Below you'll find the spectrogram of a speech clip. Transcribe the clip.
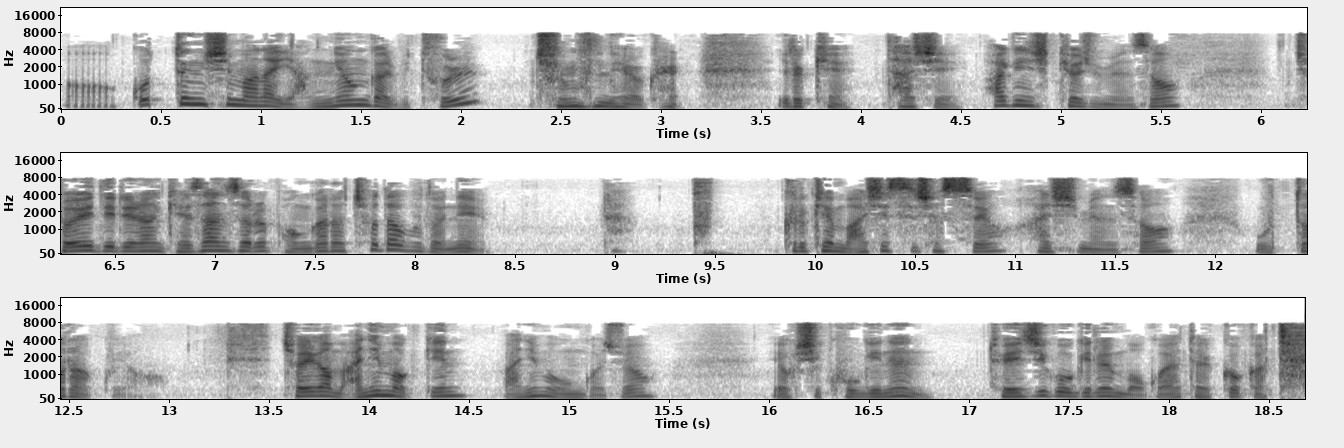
어, 꽃등심 하나, 양념갈비 둘 주문 내역을 이렇게 다시 확인시켜 주면서 저희들이랑 계산서를 번갈아 쳐다보더니 푹 그렇게 맛있으셨어요? 하시면서 웃더라고요. 저희가 많이 먹긴 많이 먹은 거죠. 역시 고기는 돼지고기를 먹어야 될 것 같아요.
